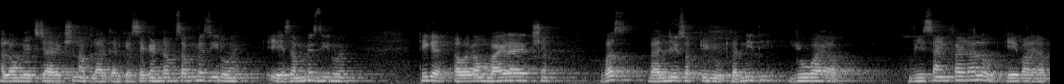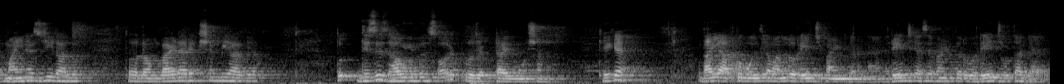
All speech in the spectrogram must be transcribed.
अलॉन्ग एक्स डायरेक्शन अप्लाई करके। सेकेंड टर्म सब में ज़ीरो है ए सब में ज़ीरो है। ठीक है? अब अलॉन्ग वाई डायरेक्शन बस वैल्यू सब्टीट्यूट करनी थी। यू वाई आप वी साइन फाइव डालो ए वाई आप माइनस जी डालो तो अलॉन्ग वाई डायरेक्शन भी आ गया। तो this is how you will solve projectile motion ठीक है? भाई, आपको बोल दिया, मान लो रेंज फाइंड करना है। रेंज कैसे फाइंड करोगे? रेंज होता क्या है?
